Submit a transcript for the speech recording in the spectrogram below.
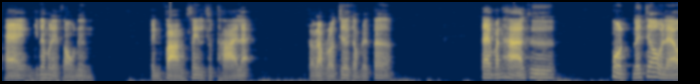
แพ้กิตเตอร์มาเลสสองหนึ่งเป็นฟางเส้นสุดท้ายและสำหรับโรเจอร์กับเลเตอร์ แต่ปัญหาคือปลดเลเจอร์ไปแล้ว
